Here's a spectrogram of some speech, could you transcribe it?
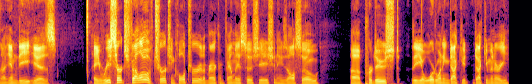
Uh, MD is a research fellow of church and culture at American Family Association. He's also uh, produced the award winning docu- documentary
